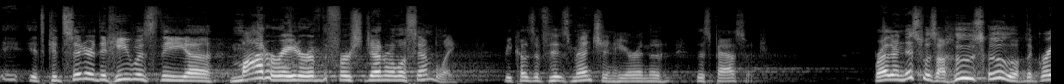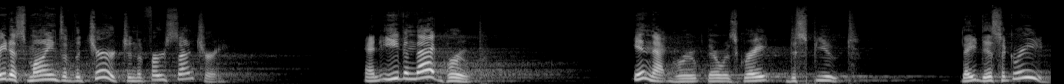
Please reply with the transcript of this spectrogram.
it's considered that he was the uh, moderator of the first General Assembly because of his mention here in the, this passage. Brethren, this was a who's who of the greatest minds of the church in the first century. And even that group in that group, there was great dispute. They disagreed.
